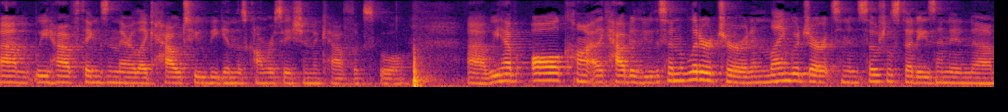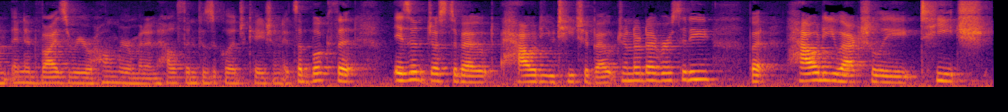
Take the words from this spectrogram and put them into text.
Um, we have things in there like how to begin this conversation in a Catholic school. Uh, we have all kind like how to do this in literature and in language arts and in social studies and in um, in advisory or homeroom and in health and physical education. It's a book that isn't just about how do you teach about gender diversity, but how do you actually teach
